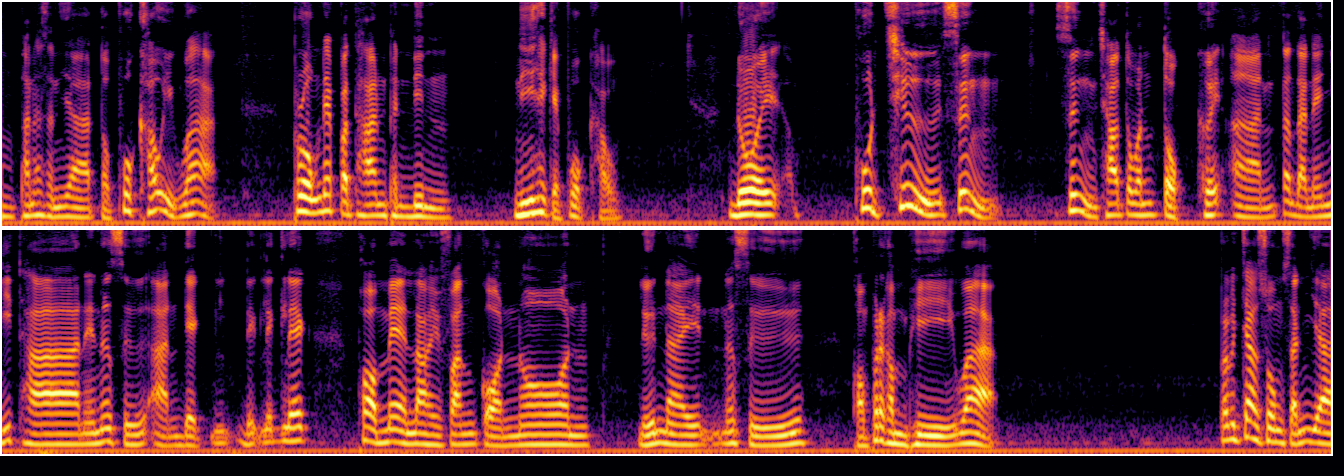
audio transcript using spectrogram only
ำพันธสัญญาต่อพวกเขาอีกว่า พระองค์ได้ประทานแผ่นดินนี้ให้แก่พวกเขา โดยพูดชื่อซึ่งซึ่งชาวตะวันตกเคยอ่านตั้งแต่ในนิทานในหนังสืออ่านเด็กเด็กเล็ก ๆ พ่อแม่เล่าให้ฟังก่อนนอน หรือในหนังสือของพระคัมภีร์ว่า พระเป็นเจ้าทรงสัญญา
